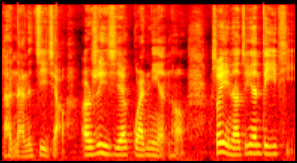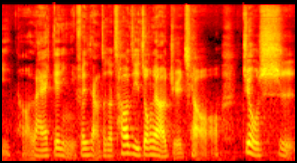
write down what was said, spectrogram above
很难的技巧，而是一些观念哈。所以呢，今天第一题好，来跟你分享这个超级重要的诀窍哦，就是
